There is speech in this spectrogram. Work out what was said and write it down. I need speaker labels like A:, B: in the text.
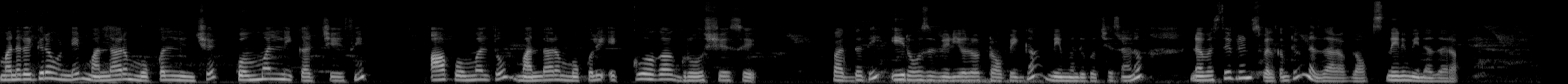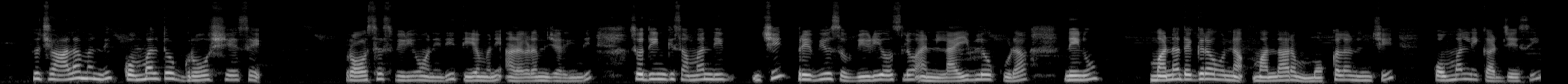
A: మన దగ్గర ఉండే మందారం మొక్కల నుంచే కొమ్మల్ని కట్ చేసి ఆ కొమ్మలతో మందారం మొక్కలు ఎక్కువగా గ్రోస్ చేసే పద్ధతి ఈరోజు వీడియోలో టాపిక్గా మీ ముందుకు వచ్చేసాను. నమస్తే friends welcome to Nazara blogs నేను మీ నజారా సో చాలామంది కొమ్మలతో గ్రోస్ చేసే ప్రాసెస్ వీడియో అనేది తీయమని అడగడం జరిగింది. సో దీనికి సంబంధించి ప్రివ్యూస్ వీడియోస్లో అండ్ లైవ్లో కూడా నేను మన దగ్గర ఉన్న మందారం మొక్కల నుంచి కొమ్మల్ని కట్ చేసి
